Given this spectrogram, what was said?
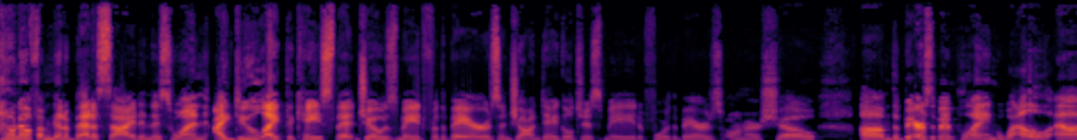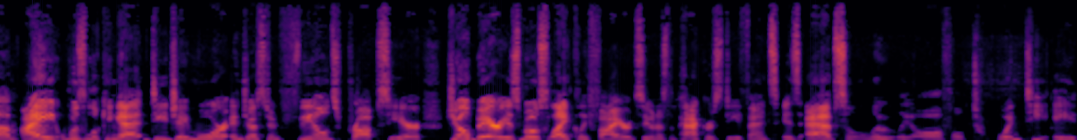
I don't know if I'm going to bet aside in this one. I do like the case that Joe's made for the Bears and John Daigle just made for the Bears on our show. Um, the Bears have been playing well. Um, I was looking at DJ Moore and Justin Fields props here. Joe Barry is most likely fired soon as the Packers defense is absolutely awful. 28th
